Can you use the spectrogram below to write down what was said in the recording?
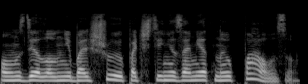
Он сделал небольшую, почти незаметную паузу,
